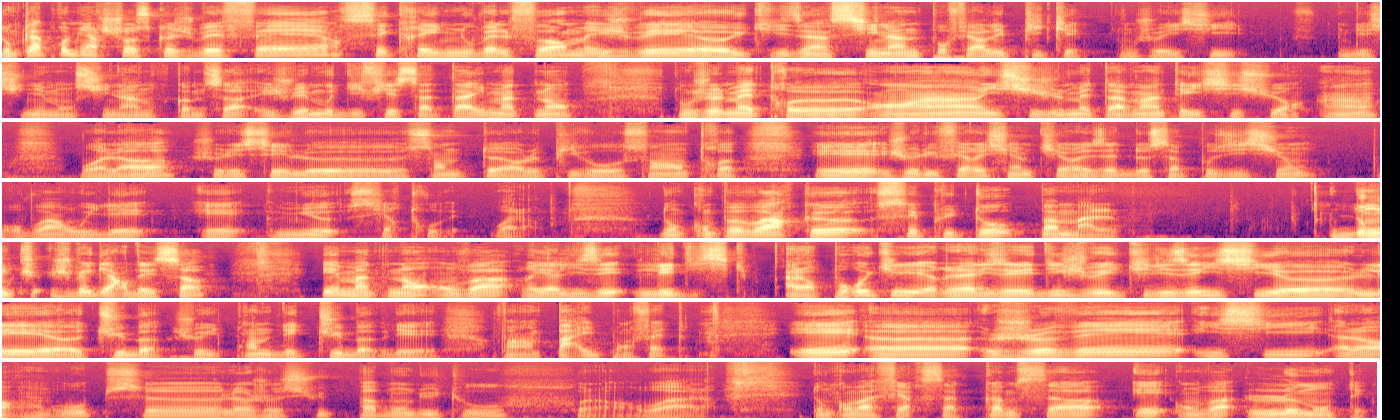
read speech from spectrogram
Donc la première chose que je vais faire, c'est créer une nouvelle forme et je vais euh, utiliser un cylindre pour faire les piquets. Donc je vais ici dessiner mon cylindre comme ça et je vais modifier sa taille maintenant. Donc je vais le mettre euh, en 1, ici je vais le mettre à 20 et ici sur 1. Voilà, je vais laisser le center, le pivot au centre et je vais lui faire ici un petit reset de sa position pour voir où il est et mieux s'y retrouver. Voilà. Donc on peut voir que c'est plutôt pas mal. Donc je vais garder ça et maintenant, on va réaliser les disques. Alors pour réaliser les disques, je vais utiliser ici euh, les euh, tubes. Je vais prendre des tubes, enfin un pipe en fait. Et euh, je vais ici, alors, oups, là je suis pas bon du tout. Alors, voilà. Donc on va faire ça comme ça et on va le monter.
